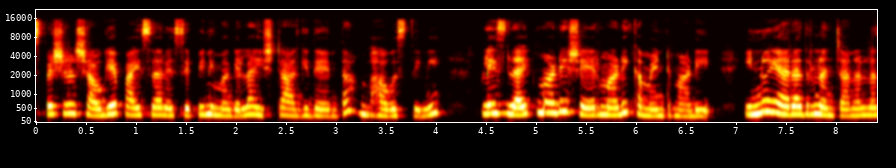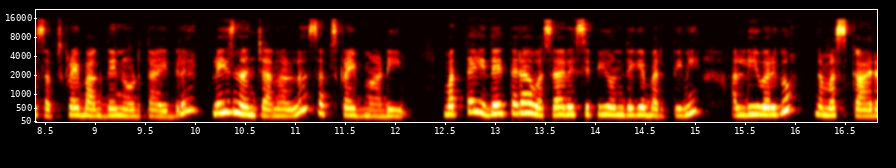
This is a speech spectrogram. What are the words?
ಸ್ಪೆಷಲ್ ಶಾವಿಗೆ ಪಾಯಸ ರೆಸಿಪಿ ನಿಮಗೆಲ್ಲ ಇಷ್ಟ ಆಗಿದೆ ಅಂತ ಭಾವಿಸ್ತೀನಿ. ಪ್ಲೀಸ್ ಲೈಕ್ ಮಾಡಿ, ಶೇರ್ ಮಾಡಿ, ಕಮೆಂಟ್ ಮಾಡಿ. ಇನ್ನೂ ಯಾರಾದರೂ ನನ್ನ ಚಾನಲ್ನ ಸಬ್ಸ್ಕ್ರೈಬ್ ಆಗದೆ ನೋಡ್ತಾ ಇದ್ದರೆ ಪ್ಲೀಸ್ ನನ್ನ ಚಾನಲ್ನ ಸಬ್ಸ್ಕ್ರೈಬ್ ಮಾಡಿ. ಮತ್ತೆ ಇದೇ ಥರ ಹೊಸ ರೆಸಿಪಿಯೊಂದಿಗೆ ಬರ್ತೀನಿ. ಅಲ್ಲಿವರೆಗೂ ನಮಸ್ಕಾರ.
